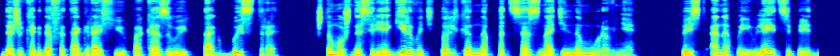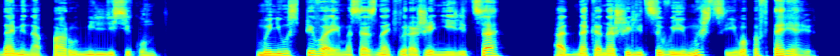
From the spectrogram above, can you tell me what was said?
даже когда фотографию показывают так быстро, что можно среагировать только на подсознательном уровне, то есть она появляется перед нами на пару миллисекунд. Мы не успеваем осознать выражение лица, однако наши лицевые мышцы его повторяют.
